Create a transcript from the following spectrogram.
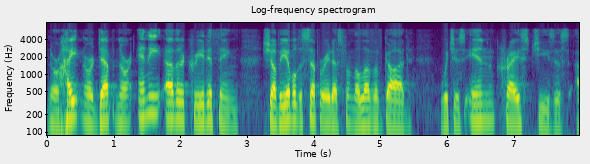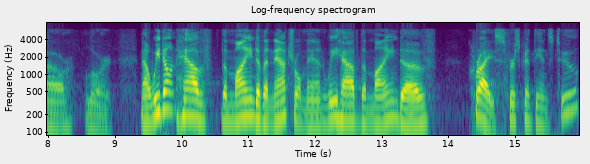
nor height, nor depth, nor any other created thing shall be able to separate us from the love of God, which is in Christ Jesus our Lord. Now, we don't have the mind of a natural man, we have the mind of Christ. 1 Corinthians 2.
